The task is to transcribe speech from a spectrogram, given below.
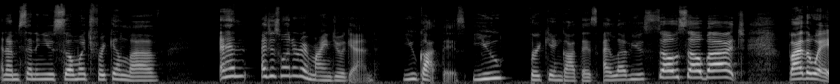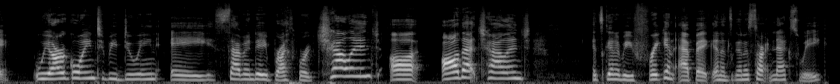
And I'm sending you so much freaking love. And I just want to remind you again you got this. You freaking got this. I love you so, so much. By the way, we are going to be doing a seven day breathwork challenge. Uh, all that challenge, it's going to be freaking epic and it's going to start next week.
